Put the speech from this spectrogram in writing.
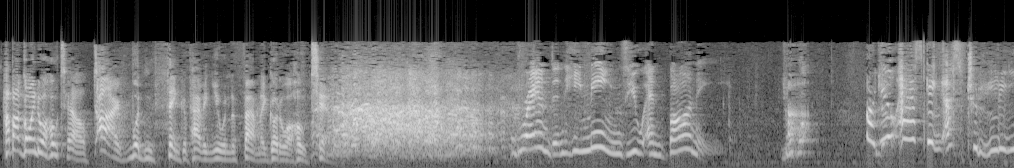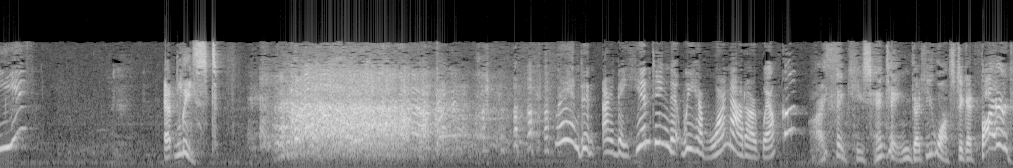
How about going to a hotel? I wouldn't think of having you and the family go to a hotel. Brandon, he means you and Bonnie. You Are you asking us to leave? At least. Brandon, are they hinting that we have worn out our welcome? I think he's hinting that he wants to get fired.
